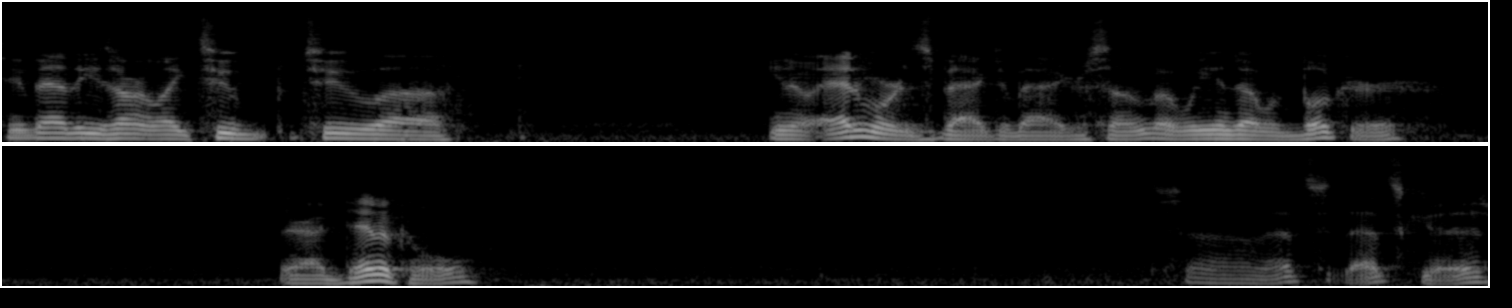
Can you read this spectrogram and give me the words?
Too bad these aren't like two two uh you know, Edwards back to back or something, but we end up with Booker. They're identical. So that's that's good.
